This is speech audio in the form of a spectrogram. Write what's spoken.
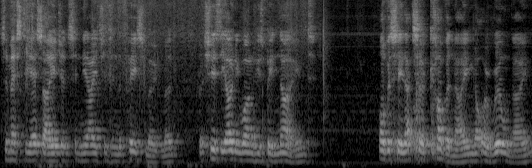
some SDS agents in the 80s in the peace movement, but she's the only one who's been named. Obviously, that's her cover name, not her real name.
